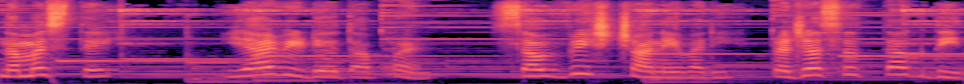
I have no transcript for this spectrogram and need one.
नमस्ते. या व्हिडिओत आपण सव्वीस जानेवारी प्रजासत्ताक दिन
